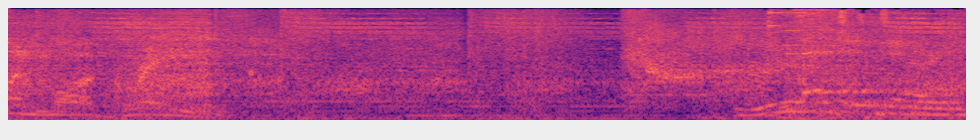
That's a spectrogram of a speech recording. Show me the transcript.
one more grave? Legendary.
